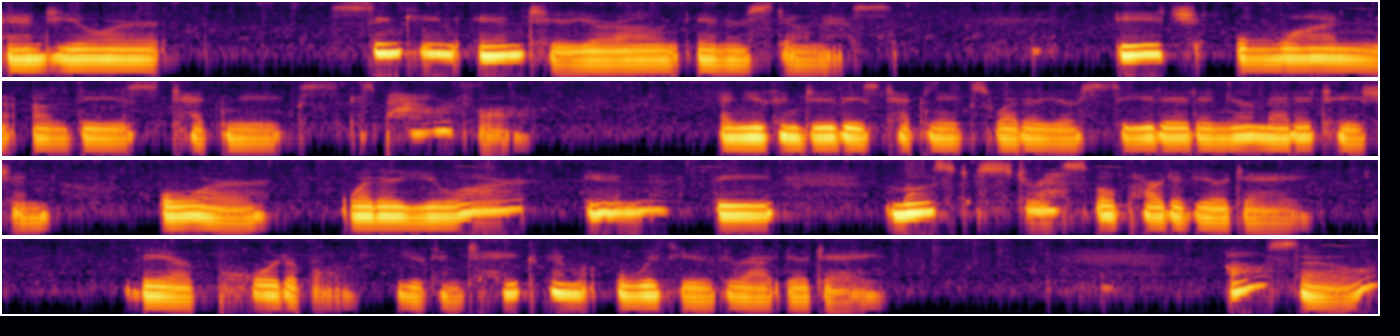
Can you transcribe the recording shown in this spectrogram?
and you're sinking into your own inner stillness. Each one of these techniques is powerful. And you can do these techniques whether you're seated in your meditation or whether you are in the most stressful part of your day. They are portable. You can take them with you throughout your day. Also,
